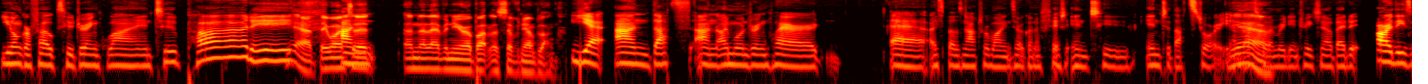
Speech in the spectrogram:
younger folks who drink wine to party. Yeah, they want And- a, an 11 euro bottle of Sauvignon Blanc. Yeah, and that's and I'm wondering where uh, I suppose natural wines are going to fit into into that story. And that's what I'm really intrigued to know about it. Are these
